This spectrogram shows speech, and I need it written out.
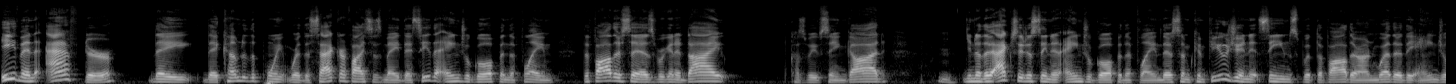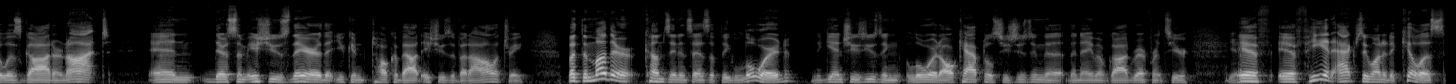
Even after they they come to the point where the sacrifice is made, they see the angel go up in the flame. The father says, "We're going to die because we've seen God." Hmm. You know, they've actually just seen an angel go up in the flame. There's some confusion, it seems, with the father on whether the angel is God or not. And there's some issues there that you can talk about issues of idolatry. But the mother comes in and says, if the Lord, and again, she's using Lord, all capitals, she's using the, the name of God reference here. Yeah. If, if he had actually wanted to kill us,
